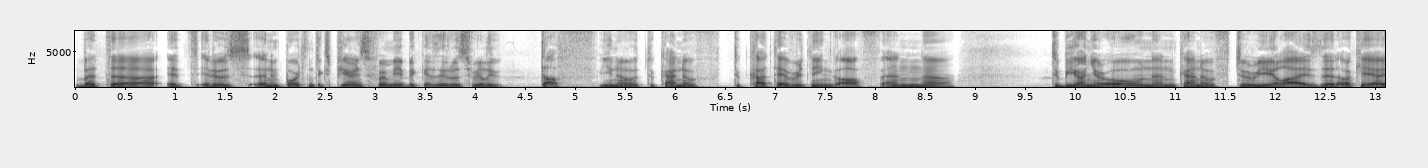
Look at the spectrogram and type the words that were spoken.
But uh, it it was an important experience for me because it was really tough, you know, to kind of to cut everything off and mm. uh, to be on your own and kind of to realize that okay, I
